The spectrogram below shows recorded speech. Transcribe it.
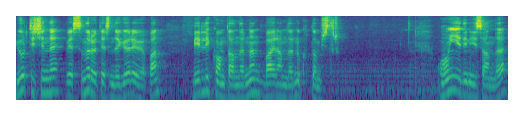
yurt içinde ve sınır ötesinde görev yapan birlik komutanlarının bayramlarını kutlamıştır. 17 Nisan'da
